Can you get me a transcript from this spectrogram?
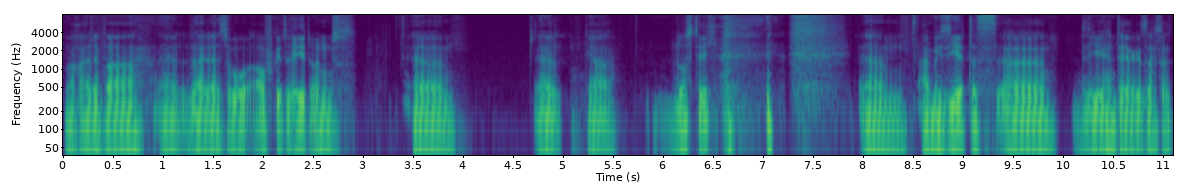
Mareile war äh, leider so aufgedreht und äh, äh, ja, lustig, ähm, amüsiert, dass äh, sie hinterher gesagt hat,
